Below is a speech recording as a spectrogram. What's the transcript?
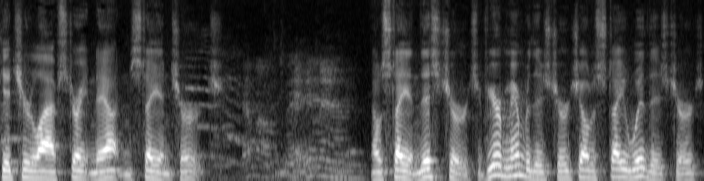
get your life straightened out and stay in church. I'll stay in this church. If you're a member of this church, you ought to stay with this church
